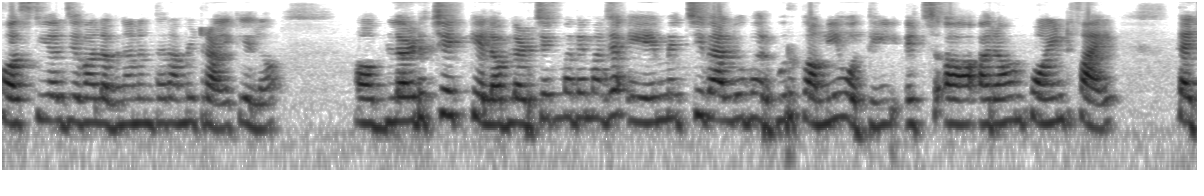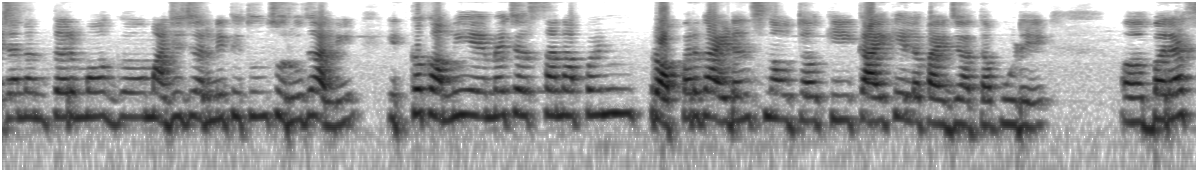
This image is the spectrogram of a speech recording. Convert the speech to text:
फर्स्ट इयर जेव्हा लग्नानंतर आम्ही ट्राय केलं ब्लड चेक केलं. ब्लड चेकमध्ये माझ्या ए एम एचची व्हॅल्यू भरपूर कमी होती. इट्स अराउंड पॉईंट फाय त्याच्यानंतर मग माझी जर्नी तिथून सुरू झाली. इतकं कमी एम एच असताना पण प्रॉपर गायडन्स नव्हतं की काय केलं पाहिजे आता पुढे. बऱ्याच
